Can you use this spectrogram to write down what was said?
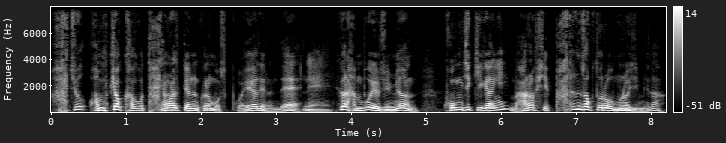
아주 엄격하고 단호할 때는 그런 모습 보여야 되는데 네. 그걸 안 보여주면 공직 기강이 말없이 빠른 속도로 무너집니다.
